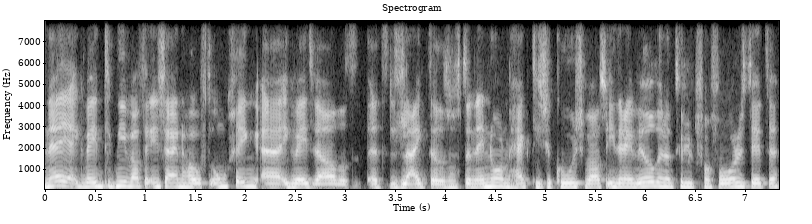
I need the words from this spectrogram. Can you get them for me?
Nee, ik weet natuurlijk niet wat er in zijn hoofd omging. Eh, ik weet wel dat het lijkt alsof het een enorm hectische koers was. Iedereen wilde natuurlijk van voren zitten.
